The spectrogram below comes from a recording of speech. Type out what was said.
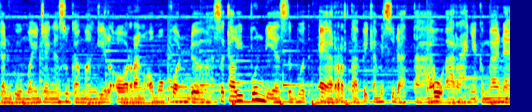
ikan gumai jangan suka manggil orang omokondo. Sekalipun dia sebut R, tapi kami sudah tahu arahnya ke mana.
